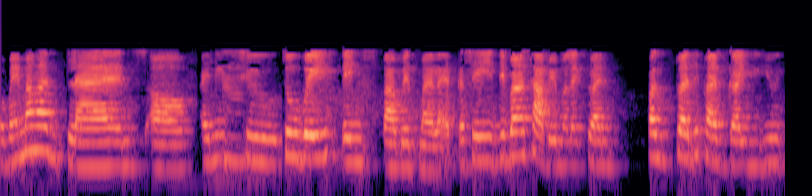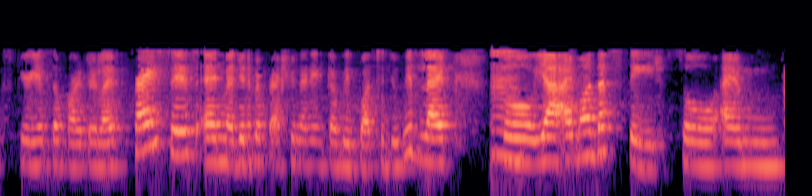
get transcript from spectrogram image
So, may mga plans of, I need Mm. to, to weigh things pa with my life. Kasi, di ba sabi mo, like, 20, pag 25 ka, you, you experience the quarter life crisis and medyo nape-pressure na rin ka with what to do with life. Mm. So, yeah, I'm on that stage. So, I'm,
